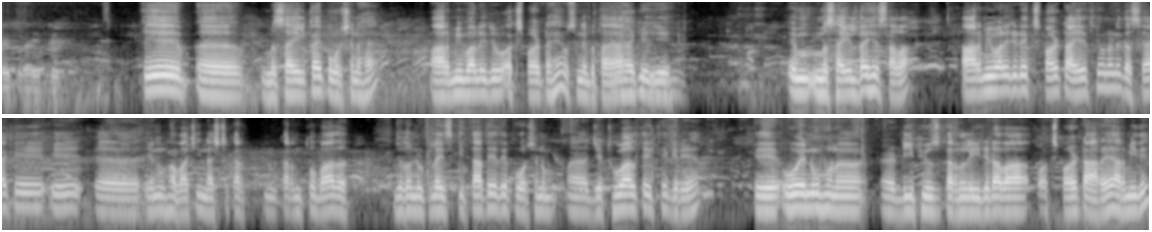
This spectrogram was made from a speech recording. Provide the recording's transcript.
बारे थोड़ा ये please? ये अ, मिसाइल का ही पोर्शन है आर्मी वाले जो एक्सपर्ट हैं उसने बताया है कि ये ਇਹ ਮਿਸਾਈਲ ਦਾ ਹੀ ਹਿੱਸਾ ਵਾ ਆਰਮੀ ਵਾਲੇ ਜਿਹੜੇ ਐਕਸਪਰਟ ਆਏ ਸੀ ਉਹਨਾਂ ਨੇ ਦੱਸਿਆ ਕਿ ਇਹ ਅ, ਇਹਨੂੰ ਹਵਾ 'ਚ ਹੀ ਨਸ਼ਟ ਕਰ- ਕਰਨ ਤੋਂ ਬਾਅਦ ਜਦੋਂ ਨਿਊਟਰਲਾਈਜ਼ ਕੀਤਾ ਤੇ ਇਹਦੇ ਪੋਰਸ਼ਨ ਜੇਠੂਵਾਲ ਤੇ ਇੱਥੇ ਗਿਰਿਆ ਤੇ ਉਹ ਇਹਨੂੰ ਹੁਣ ਡੀਫਿਊਜ਼ ਕਰਨ ਲਈ ਜਿਹੜਾ ਵਾ ਐਕਸਪਰਟ ਆ ਰਹੇ ਆਰਮੀ ਦੇ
